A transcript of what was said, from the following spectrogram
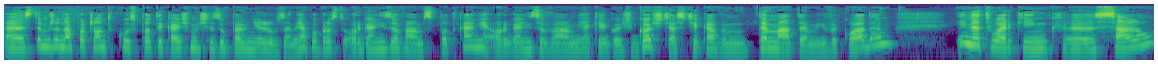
E, z tym, że na początku spotykaliśmy się zupełnie luzem. Ja po prostu organizowałam spotkanie, organizowałam jakiegoś gościa z ciekawym tematem i wykładem i networking e, z salą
